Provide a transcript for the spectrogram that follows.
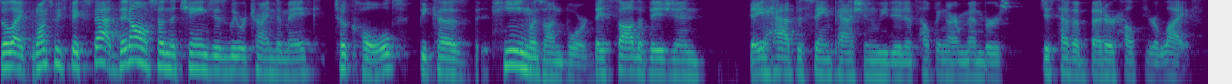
so like once we fixed that, then all of a sudden the changes we were trying to make took hold because the team was on board. They saw the vision. They had the same passion we did of helping our members just have a better, healthier life.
